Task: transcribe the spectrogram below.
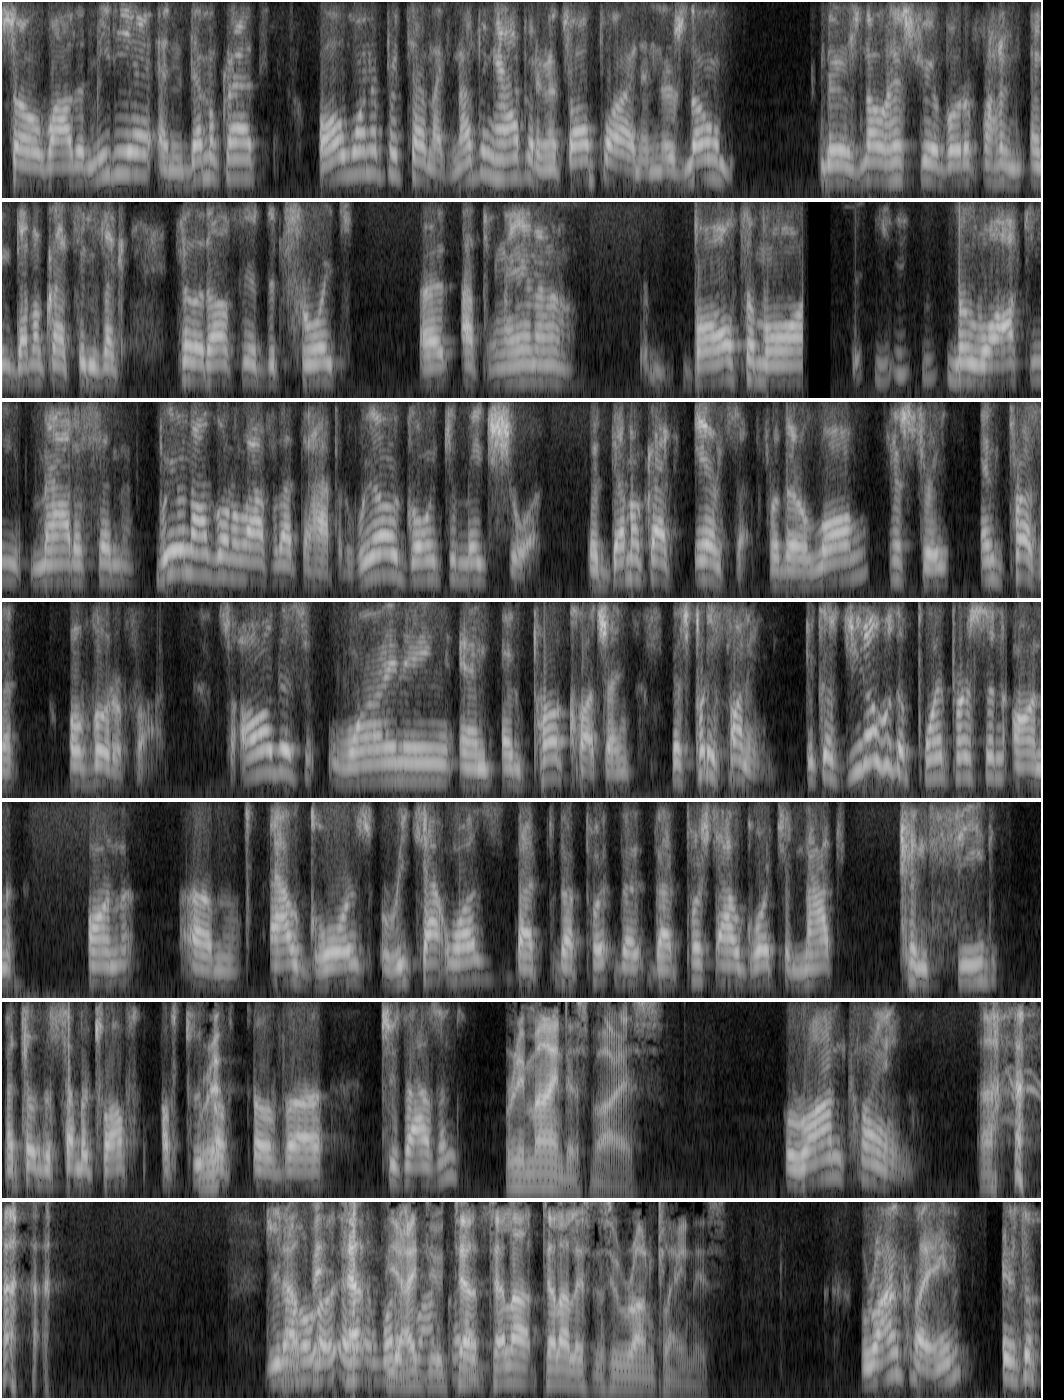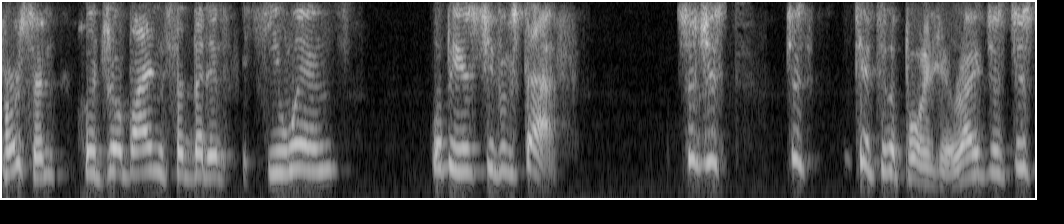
So while the media and the Democrats all want to pretend like nothing happened and it's all fine and there's no there's no history of voter fraud in, in Democrat cities like Philadelphia, Detroit, uh, Atlanta, Baltimore, Milwaukee, Madison. We are not going to allow for that to happen. We are going to make sure the Democrats answer for their long history and present of voter fraud. So all this whining and, and pearl clutching is pretty funny because do you know who the point person on on um, Al Gore's recount was that that put that, that pushed Al Gore to not concede until December twelfth of of, of uh, two thousand. Remind us, Boris. Ron Klain. Do you tell know who, tell, yeah, I do. Tell, tell, our, tell our listeners who Ron Klain is. Ron Klain is the person who Joe Biden said that if he wins, will be his chief of staff. So just just get to the point here, right? Just just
